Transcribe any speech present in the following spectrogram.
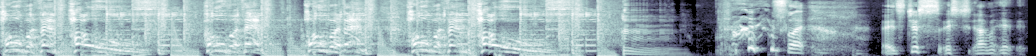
Hove FM, Hove! Hove FM, Hove FM, Hove FM, Hove! It's like it's just it's. I mean, it,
